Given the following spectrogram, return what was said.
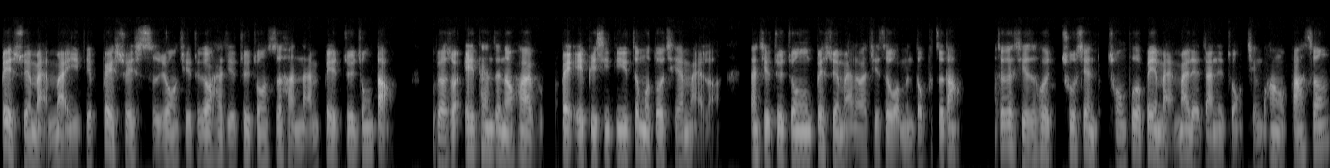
被谁买卖以及被谁使用，其实这个话其实最终是很难被追踪到。比如说 A 探证的话，被 A、B、C、D 这么多企业买了，但其实最终被谁买的话，其实我们都不知道。这个其实会出现重复被买卖的这样的一种情况发生。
